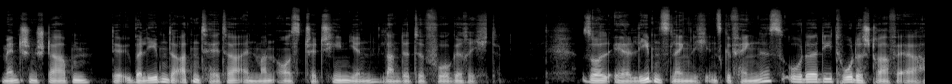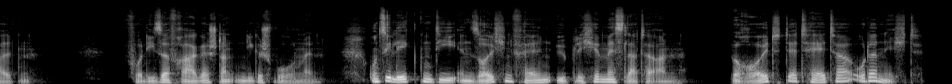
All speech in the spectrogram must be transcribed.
Menschen starben, der überlebende Attentäter, ein Mann aus Tschetschenien, landete vor Gericht. Soll er lebenslänglich ins Gefängnis oder die Todesstrafe erhalten? Vor dieser Frage standen die Geschworenen, und sie legten die in solchen Fällen übliche Messlatte an. Bereut der Täter oder nicht?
